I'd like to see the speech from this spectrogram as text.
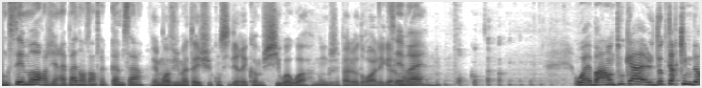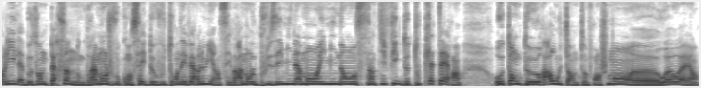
Donc c'est mort, j'irai pas dans un truc comme ça. Et moi, vu ma taille, je suis considéré comme chihuahua, donc j'ai pas le droit légalement. C'est vrai. Ouais, bah en tout cas, le docteur Kimberly, il a besoin de personne, donc vraiment, je vous conseille de vous tourner vers lui. hein. C'est vraiment le plus éminemment éminent scientifique de toute la Terre. hein. Autant que de Raoult, hein. franchement, euh, ouais, ouais. hein.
